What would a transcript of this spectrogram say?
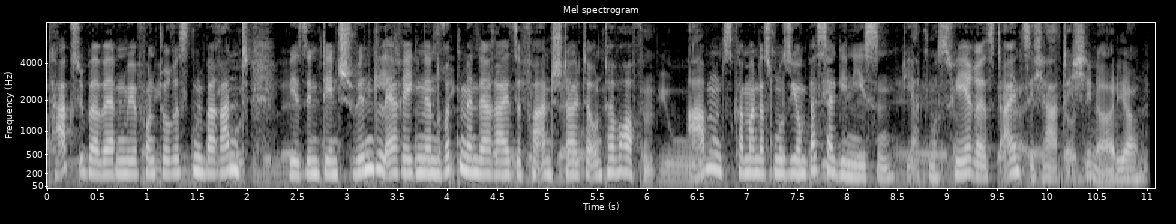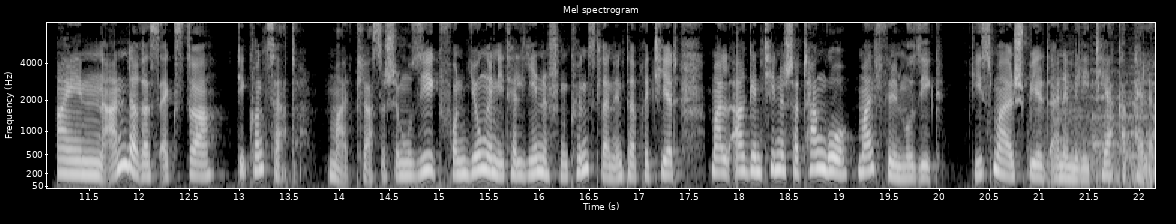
Tagsüber werden wir von Touristen überrannt. Wir sind den schwindelerregenden Rhythmen der Reiseveranstalter unterworfen. Abends kann man das Museum besser genießen. Die Atmosphäre ist einzigartig. Ein anderes Extra, die Konzerte. Mal klassische Musik von jungen italienischen Künstlern interpretiert, mal argentinischer Tango, mal Filmmusik. Diesmal spielt eine Militärkapelle.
